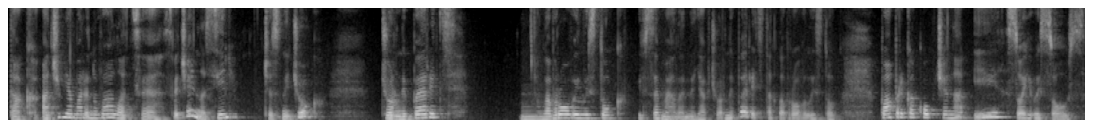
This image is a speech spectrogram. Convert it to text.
Так, а чим я маринувала? Це звичайна сіль, чесничок, чорний перець, лавровий листок і все мелене, як чорний перець, так лавровий листок, паприка копчена і соєвий соус.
